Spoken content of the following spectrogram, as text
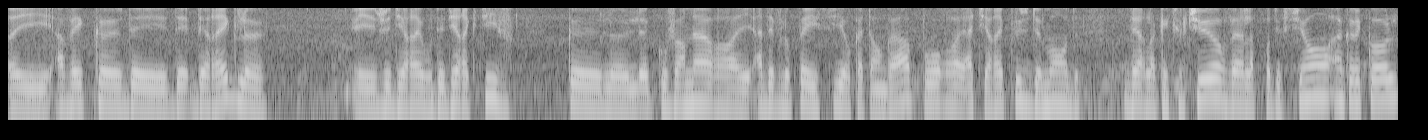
et avec euh, des, règles et je dirais ou des directives que le, gouverneur a développées ici au Katanga pour attirer plus de monde vers l'agriculture, vers la production agricole.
